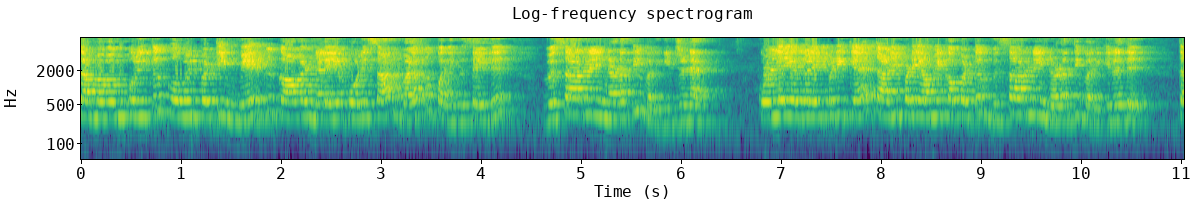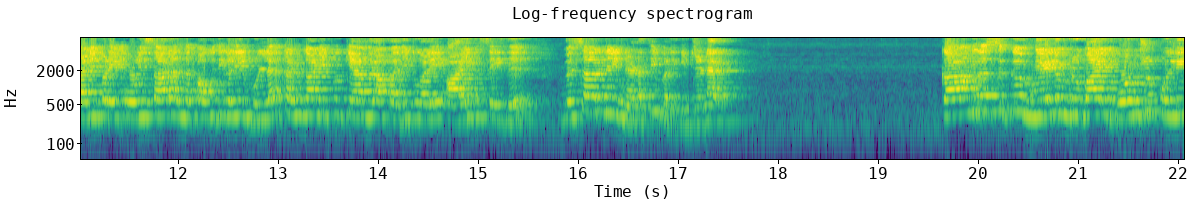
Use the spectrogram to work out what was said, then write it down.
சம்பவம் குறித்து கோவில்பட்டி மேற்கு காவல் நிலைய போலீசார் வழக்கு பதிவு செய்து விசாரணை நடத்தி வருகின்றனர். கொள்ளையர்களை பிடிக்க தனிப்படை அமைக்கப்பட்டு விசாரணை நடத்தி வருகிறது. தனிப்படை போலீசார் அந்த பகுதிகளில் உள்ள கண்காணிப்பு கேமரா பதிவுகளை ஆய்வு செய்து விசாரணை நடத்தி வருகின்றனர். காங்கிரசுக்கு மேலும் ரூபாய் ஒன்று புள்ளி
